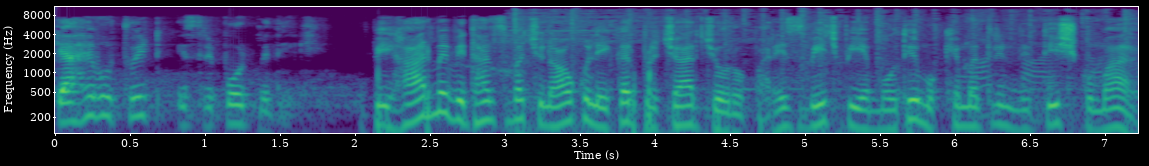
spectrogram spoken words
क्या है वो ट्वीट? इस रिपोर्ट में देखिए। बिहार में विधानसभा चुनाव को लेकर प्रचार जोरों पर। इस बीच पीएम मोदी और मुख्यमंत्री नीतीश कुमार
